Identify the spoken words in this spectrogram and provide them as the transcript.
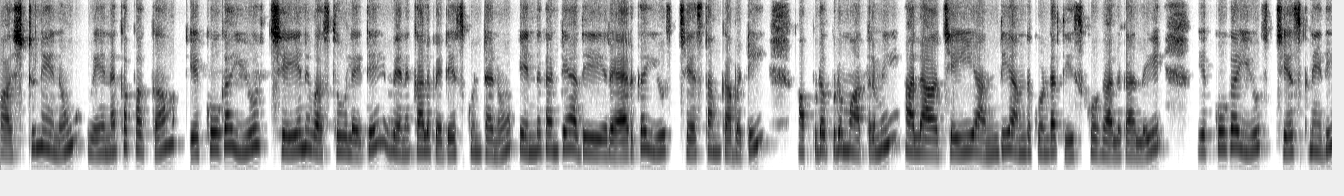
ఫస్ట్ నేను వెనక పక్క ఎక్కువగా యూజ్ చేయని వస్తువులైతే వెనకాల పెట్టేసుకుంటాను. ఎందుకంటే అది రేర్‌గా యూజ్ చేస్తాం కాబట్టి అప్పుడప్పుడు మాత్రమే అలా చెయ్యి అంది అందకుండా తీసుకోగలగాలి. ఎక్కువగా యూజ్ చేసుకునేది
